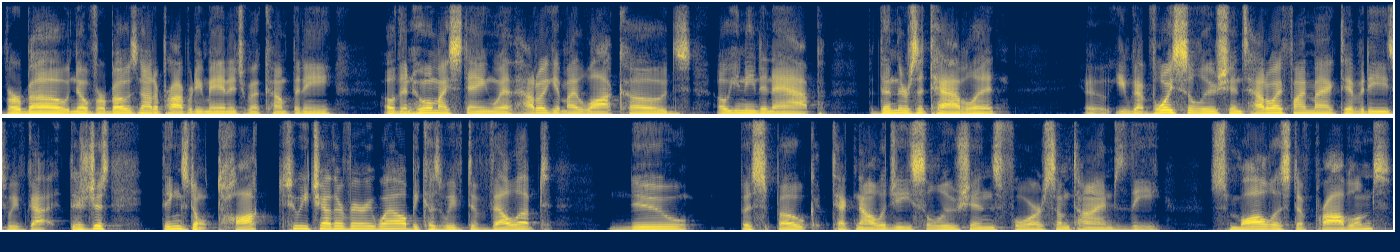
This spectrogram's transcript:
Vrbo. No, Vrbo's not a property management company. Oh, then who am I staying with? How do I get my lock codes? Oh, you need an app, but then there's a tablet. Uh, you've got voice solutions. How do I find my activities? We've got, there's just things don't talk to each other very well because we've developed new bespoke technology solutions for sometimes the smallest of problems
